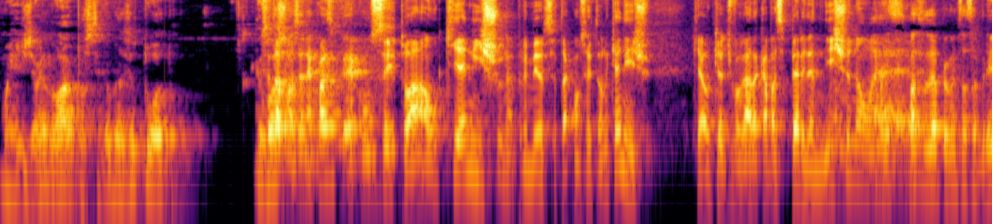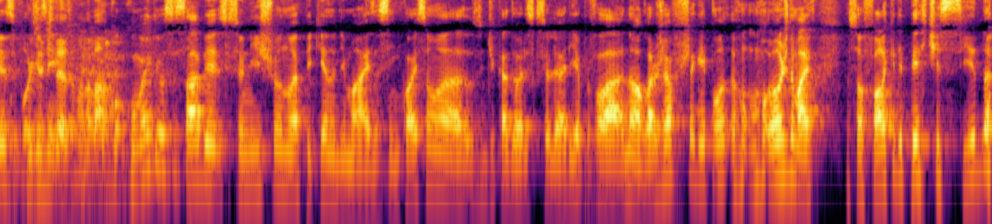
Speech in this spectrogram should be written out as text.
uma região enorme, eu posso atender o Brasil todo. O que você está fazendo é quase é conceituar o que é nicho, né? Primeiro, você está conceituando o que é nicho. Que é o que o advogado acaba se perdendo. Nicho não é. Mas posso fazer uma pergunta só sobre isso? Por Porque, certeza, assim, manda lá. Como é que você sabe se seu nicho não é pequeno demais? assim? Quais são os indicadores que você olharia para falar, não, agora eu já cheguei longe demais. Eu só falo aqui de pesticida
